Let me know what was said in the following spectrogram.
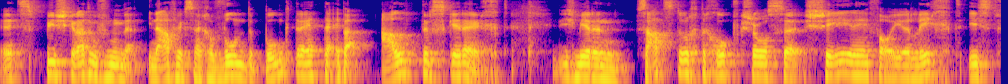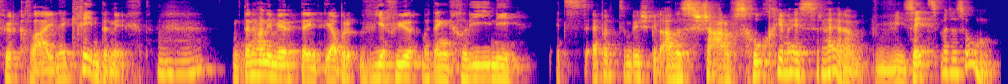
Jetzt bist du gerade auf einen, in Anführungszeichen, wunden Punkt getreten, eben altersgerecht. Ist mir ein Satz durch den Kopf geschossen, Schere, Feuer, Licht ist für kleine Kinder nicht. Mhm. Und dann habe ich mir gedacht, ja, aber wie führt man denn kleine, jetzt eben zum Beispiel an ein scharfes Küchenmesser her? Wie setzt man das um?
